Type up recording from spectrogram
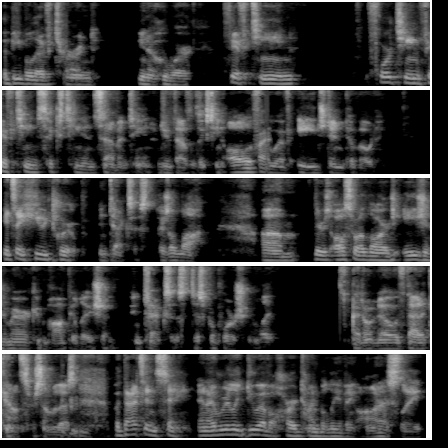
the people that have turned, you know, who were 15, 14, 15, 16, and 17 in 2016, all of who have aged into voting. It's a huge group in Texas. There's a lot. Um, there's also a large Asian American population in Texas, disproportionately. I don't know if that accounts for some of this, but that's insane. And I really do have a hard time believing, honestly,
